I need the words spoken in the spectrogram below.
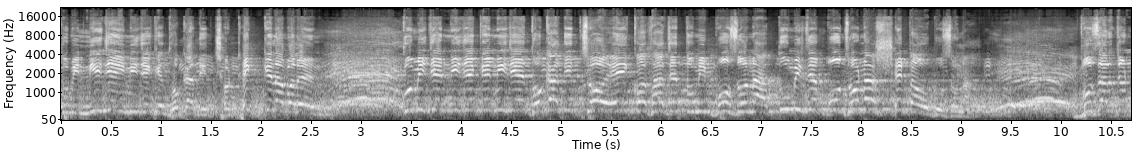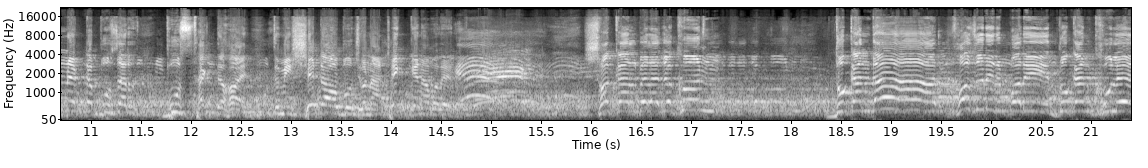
তুমি নিজেই নিজেকে ধোকা দিচ্ছ, ঠিক কিনা বলেন? দিচ্ছ এই কথা যে তুমি বোঝো না, তুমি যে বোঝো না, সেটাও বোঝো না। বোঝার জন্য একটা বোঝার বুঝ থাকতে হয়, তুমি সেটাও বোঝো না, ঠিক কিনা বলেন? সকালবেলা যখন দোকানদার ফজরের পরে দোকান খুলে,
